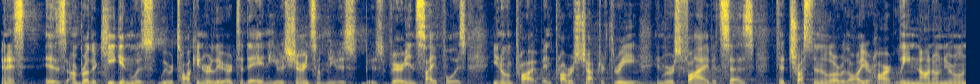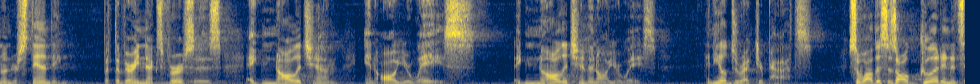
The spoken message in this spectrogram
And as, as our uh, brother Keegan was, we were talking earlier today, and he was sharing something. He was, was very insightful. Is you know, in, Pro, in Proverbs chapter three, in verse five, it says to trust in the Lord with all your heart, lean not on your own understanding. But the very next verse is acknowledge Him in all your ways. Acknowledge Him in all your ways, and He'll direct your paths. So while this is all good and it's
